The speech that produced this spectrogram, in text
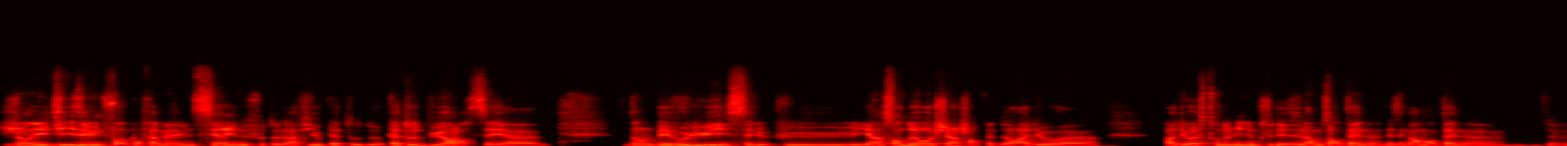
J'en ai utilisé une fois pour faire une série de photographies au plateau de plateau de Bure. Alors c'est euh, dans le dévoluy, c'est le plus. Il y a un centre de recherche en fait de radio. Euh, radioastronomie. Donc, c'est des énormes antennes, des énormes antennes de,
